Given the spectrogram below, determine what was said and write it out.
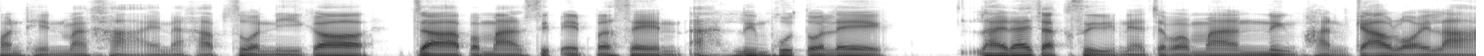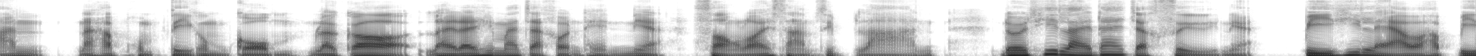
คอนเทนต์มาขายนะครับ ส่วนนี้ก็จะประมาณ 11%อะลืมพูดตัวเลข รายได้จากสื่อเนี่ยจะประมาณ 1,900 ล้านนะครับ ผมตีกลมๆ แล้วก็รายได้ที่มาจากคอนเทนต์เนี่ย230 ล้าน โดยที่รายได้จากสื่อเนี่ย ปีที่แล้วอะครับปี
